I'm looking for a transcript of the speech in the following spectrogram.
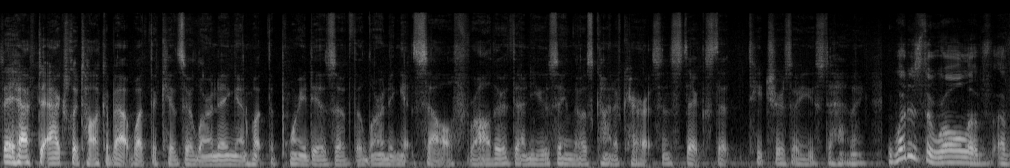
they have to actually talk about what the kids are learning and what the point is of the learning itself, rather than using those kind of carrots and sticks that teachers are used to having. What is the role of, of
